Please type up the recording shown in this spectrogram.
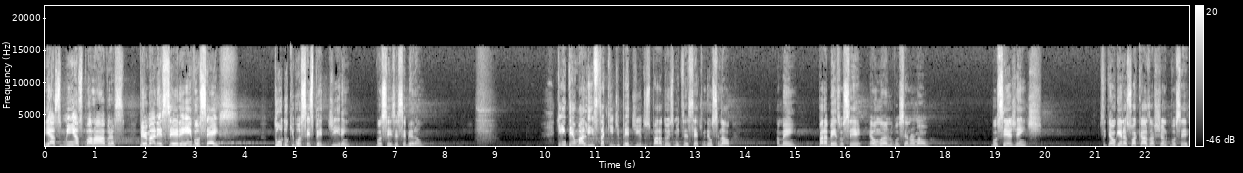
e as minhas palavras permanecerem em vocês, tudo o que vocês pedirem, vocês receberão. Quem tem uma lista aqui de pedidos para 2017, me dê um sinal. Amém. Parabéns, você é humano, você é normal. Você é gente. Se tem alguém na sua casa achando que você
